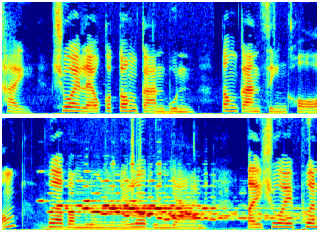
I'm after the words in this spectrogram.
ไข่ช่วยแล้วก็ต้องการบุญ ต้องการสิ่งของ เพื่อบำรุงอยู่ในโลกวิญญาณ ไปช่วยเพื่อน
